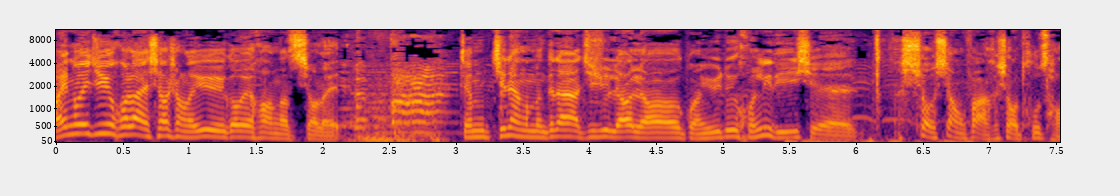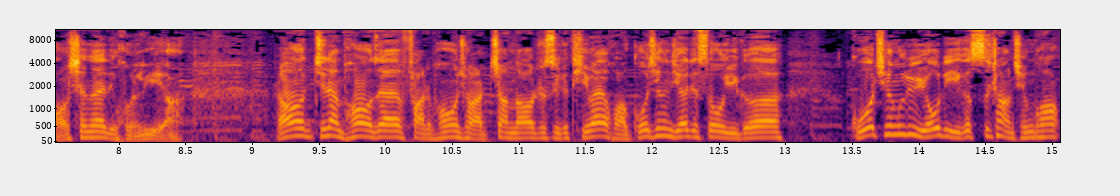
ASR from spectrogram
欢迎各位继续回来，笑声雷雨，各位好，我是小雷。今今天我们跟大家继续聊一聊关于对婚礼的一些小想法和小吐槽。现在的婚礼啊，然后今天朋友在发的朋友圈讲到，这是一个题外话。国庆节的时候，一个国庆旅游的一个市场情况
